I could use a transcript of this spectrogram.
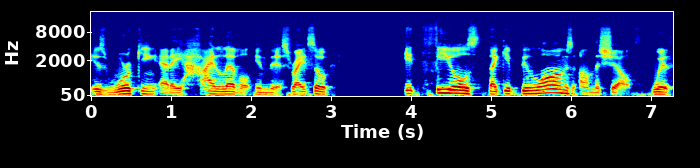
is working at a high level in this, right? So it feels like it belongs on the shelf with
